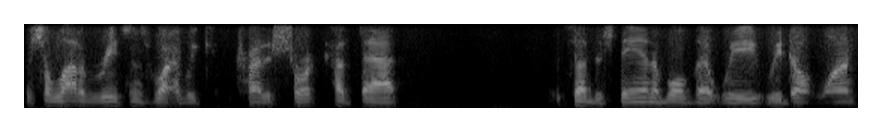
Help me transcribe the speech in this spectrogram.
There's a lot of reasons why we try to shortcut that. It's understandable that we, we don't want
